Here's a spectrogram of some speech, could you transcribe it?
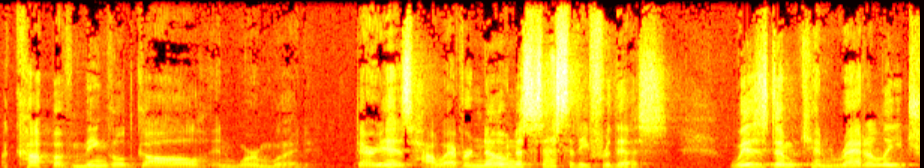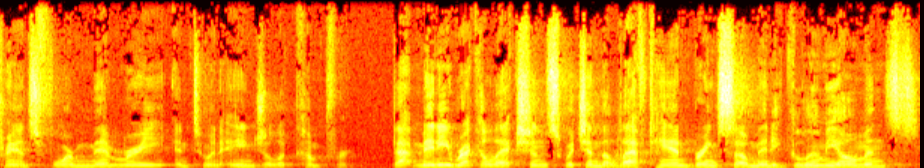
a cup of mingled gall and wormwood. There is, however, no necessity for this. Wisdom can readily transform memory into an angel of comfort. That many recollections, which in the left hand bring so many gloomy omens,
